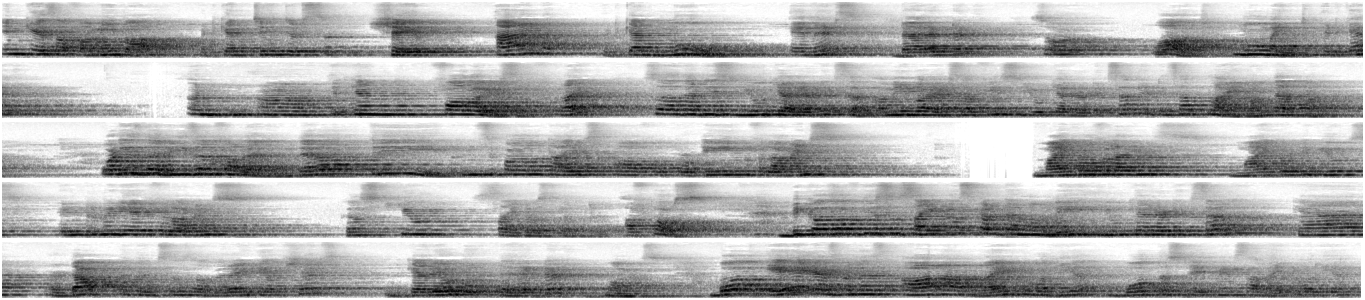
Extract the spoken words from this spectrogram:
In case of amoeba, it can change its shape and it can move in its directed so what? Movement. It can uh, it can follow itself right? So that is eukaryotic cell. Amoeba itself is eukaryotic cell. It is applied on that one. What is the reason for that? There are three principal types of protein filaments. Microfilaments microtubules intermediate filaments constitute cytoskeleton of course because of this cytoskeleton only eukaryotic cell can adapt themselves a variety of shapes and carry out directed movements. Both A as well as R are right over here. Both the statements are right over here.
